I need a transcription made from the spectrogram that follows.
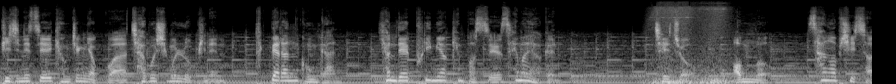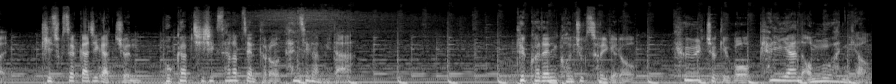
비즈니스의 경쟁력과 자부심을 높이는 특별한 공간 현대 프리미어 캠퍼스 새마역은 제조, 업무, 상업시설, 기숙사까지 갖춘 복합 지식산업센터로 탄생합니다. 특화된 건축 설계로 효율적이고 편리한 업무 환경,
